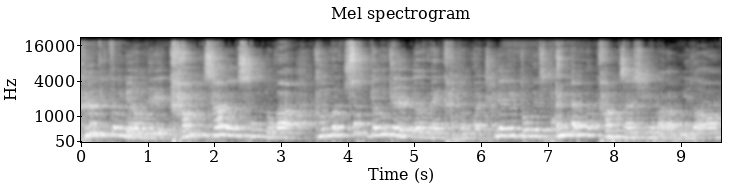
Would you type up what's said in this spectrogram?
그렇기 때문에 여러분들이 감사하는 성도가 근본 추석 경제를 여러분의 가정과 자녀를 통해서 만나면 감사하시기 바랍니다.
